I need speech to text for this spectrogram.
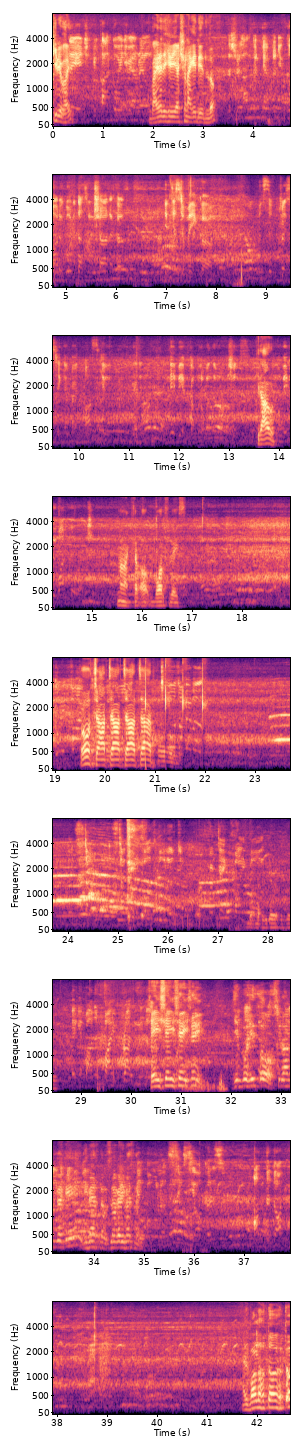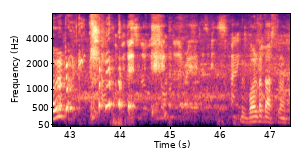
কিরে ভাই? বাইরে দেখি রিয়াকশন আগে দিয়ে দিল The Sri Lankan captain, you've got to go to Dasun Shanaka. Yeah, just to make uh, this interesting, I might ask you maybe a couple of other options. কি out Or maybe one more option. না না খেলা বল ফিরে গেছে ও চার চার চার চার Goes on level. Stop, stop the fast bowler to protect five balls. Beg your pardon, five runs in the সেই সেই সেই সেই জিতবো জিতবো শ্রীলঙ্কাকে রিভেন্স নেব শ্রীলঙ্কা রিভেন্স নেব বলটা হতে হবে বলটা তো আসলো না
